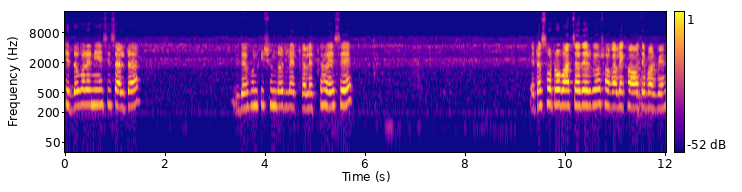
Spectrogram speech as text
সিদ্ধ করে নিয়েছি চালটা। দেখুন কি সুন্দর লেটকা লেটকা হয়েছে। এটা ছোট বাচ্চাদেরকেও সকালে খাওয়াতে পারবেন।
